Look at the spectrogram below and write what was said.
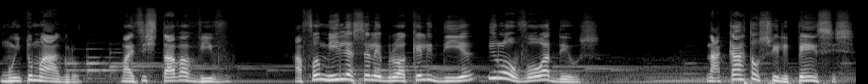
muito magro, mas estava vivo. A família celebrou aquele dia e louvou a Deus. Na carta aos Filipenses,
